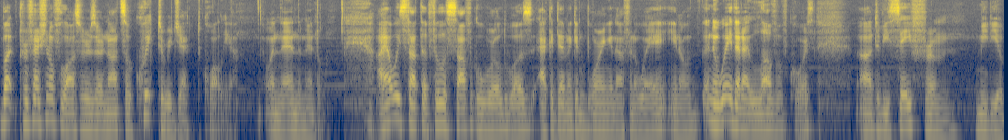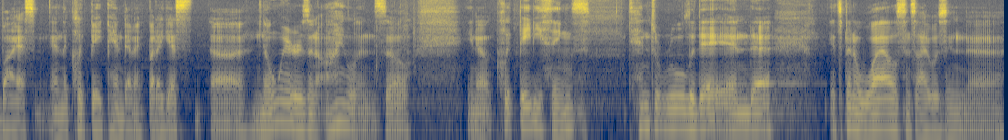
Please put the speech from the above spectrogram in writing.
But professional philosophers are not so quick to reject qualia and the, and the mental. I always thought the philosophical world was academic and boring enough in a way, you know, in a way that I love, of course, uh, to be safe from media bias and the clickbait pandemic. But I guess uh, nowhere is an island, so you know, clickbaity things tend to rule the day. And uh, it's been a while since I was in uh,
